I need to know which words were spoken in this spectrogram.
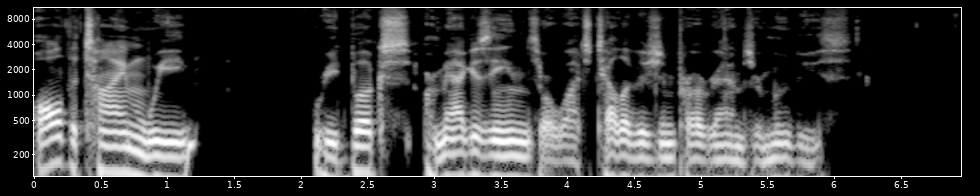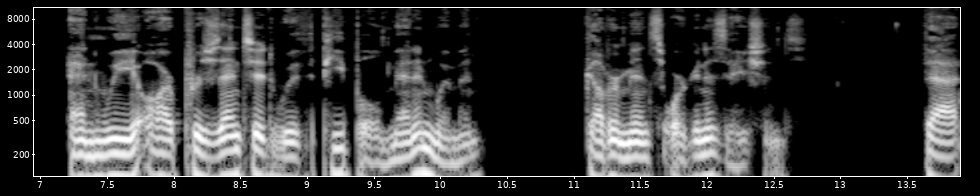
All the time we read books or magazines or watch television programs or movies. And we are presented with people, men and women, governments, organizations that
